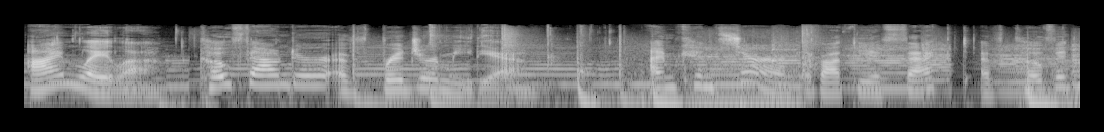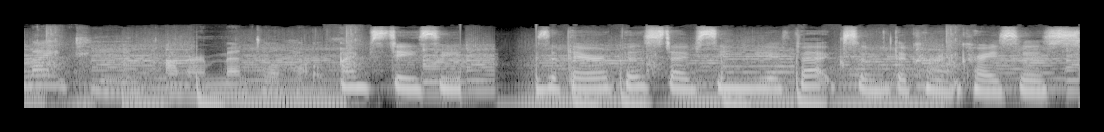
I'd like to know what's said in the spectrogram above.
I'm Leila, co founder of Bridger Media. I'm concerned about the effect of COVID 19 on our mental health. I'm Stacy. As a therapist, I've seen the effects of the current crisis.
